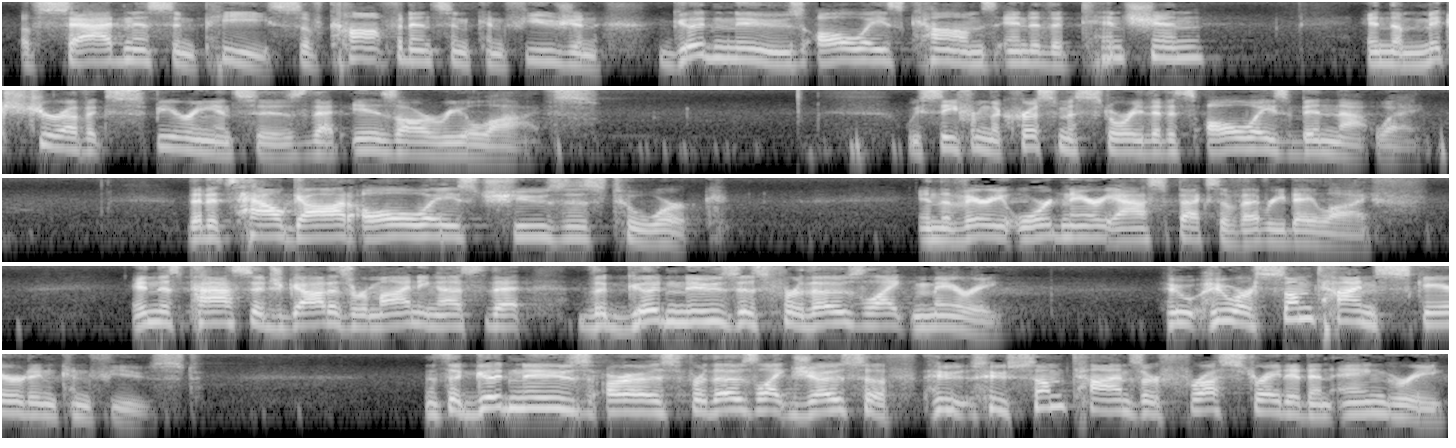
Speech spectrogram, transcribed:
of sadness and peace, of confidence and confusion. Good news always comes into the tension and the mixture of experiences that is our real lives. We see from the Christmas story that it's always been that way, that it's how God always chooses to work. in the very ordinary aspects of everyday life. In this passage, God is reminding us that the good news is for those like Mary, who, who are sometimes scared and confused. That the good news is for those like Joseph, who, who sometimes are frustrated and angry.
